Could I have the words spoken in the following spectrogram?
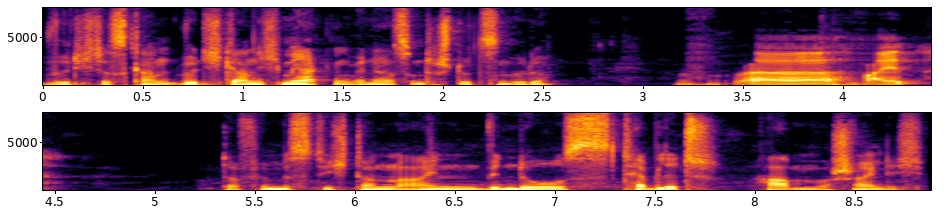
Würde ich das gar, würde ich gar nicht merken, wenn er das unterstützen würde. Äh, weil? Dafür müsste ich dann ein Windows-Tablet haben wahrscheinlich.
